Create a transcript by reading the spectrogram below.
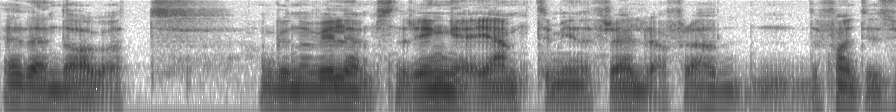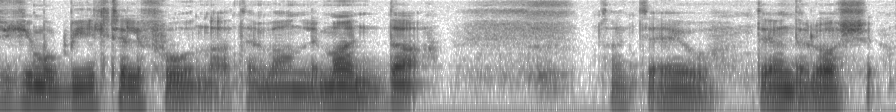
er det en dag at Gunnar Wilhelmsen ringer hjem til mine foreldre. For jeg, det fantes jo ikke mobiltelefoner til en vanlig mann da. Det er jo det er en del år siden.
